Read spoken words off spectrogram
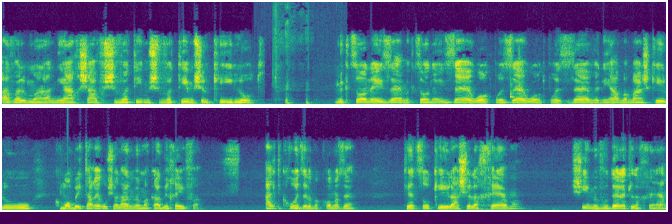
אבל מה, נהיה עכשיו שבטים שבטים של קהילות. מקצועני זה, מקצועני זה, וורדפרס זה, וורדפרס זה, ונהיה ממש כאילו כמו ביתר ירושלים ומכבי חיפה. אל תיקחו את זה למקום הזה, תייצרו קהילה שלכם, שהיא מבודלת לכם,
